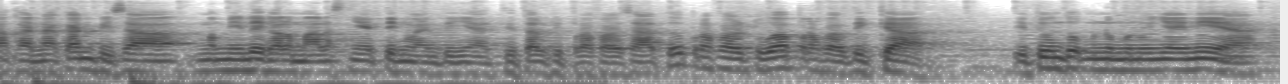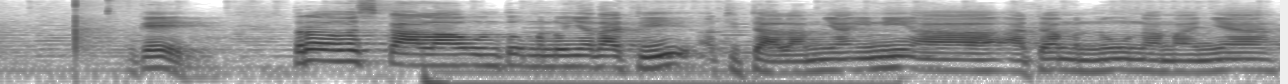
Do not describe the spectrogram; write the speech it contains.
akan-akan bisa memilih kalau males nyeting lah intinya. Ditaruh di profil 1, profil 2, profil 3. Itu untuk menu-menunya ini ya. Oke. Terus kalau untuk menunya tadi di dalamnya ini uh, ada menu namanya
